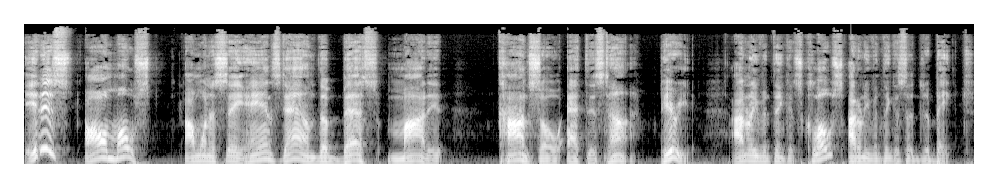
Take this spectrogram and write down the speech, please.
it is almost, I want to say, hands down, the best modded console at this time. Period. I don't even think it's close. I don't even think it's a debate.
